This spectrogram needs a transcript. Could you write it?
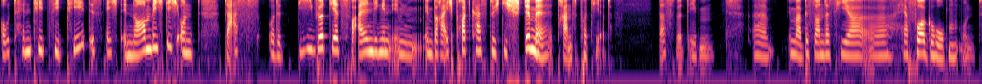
Authentizität ist echt enorm wichtig und das oder die wird jetzt vor allen Dingen im, im Bereich Podcast durch die Stimme transportiert. Das wird eben äh, immer besonders hier äh, hervorgehoben. Und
